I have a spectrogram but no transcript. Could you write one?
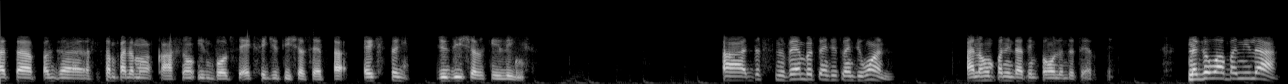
at uh, pag-sampa ng mga kasong involved sa extrajudicial set, ah, extrajudicial killings. Ah, that's November 2021. Panahon pa ni dating Pangulong Duterte. Nagawa ba nila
